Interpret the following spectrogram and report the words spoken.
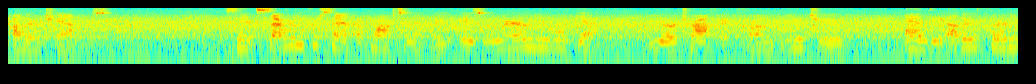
other channels. Since 70% approximately is where you will get your traffic from YouTube and the other 30%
